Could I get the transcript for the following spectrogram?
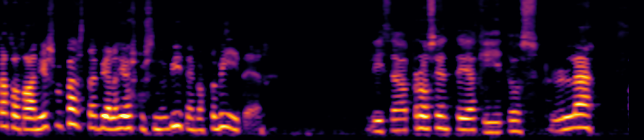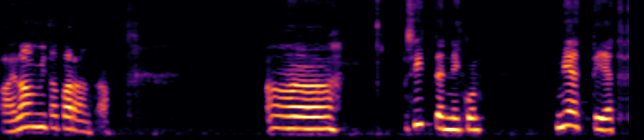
katsotaan, jos me päästään vielä joskus sinne 5 kautta 5. Lisää prosentteja, kiitos. Kyllä, aina on mitä parantaa. Öö, sitten niin kun miettii, että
